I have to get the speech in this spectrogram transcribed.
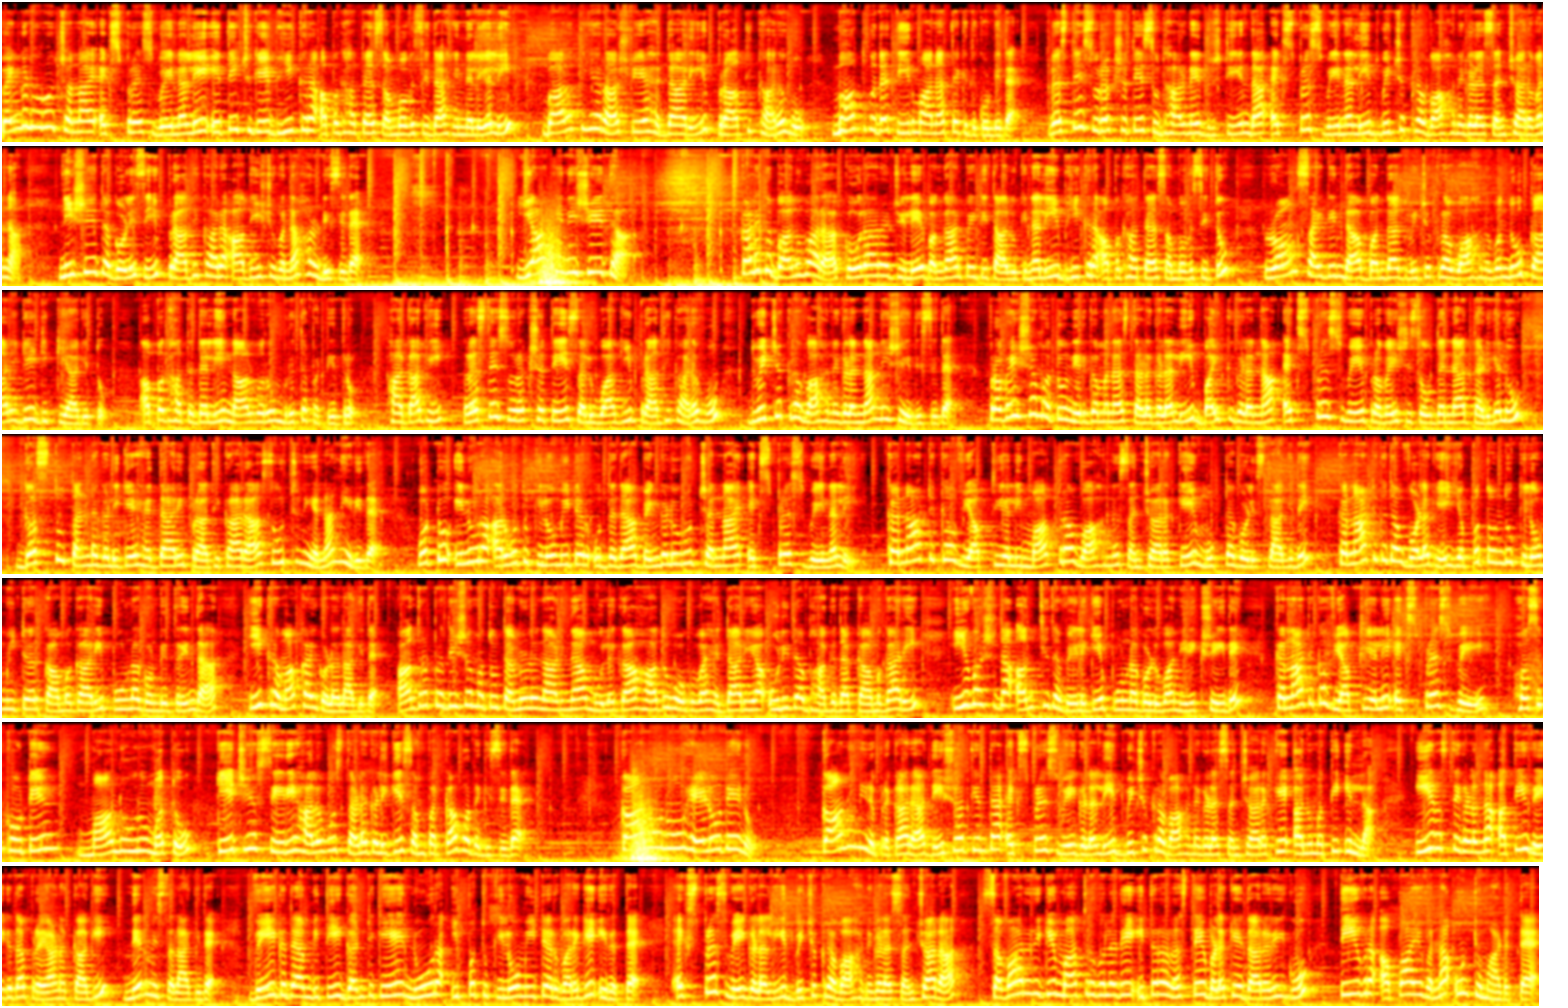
Bengaluru Chennai express ವೇನಲ್ಲಿ ಇತ್ತೀಚೆಗೆ ಭೀಕರ ಅಪಘಾತ ಸಂಭವಿಸಿದ ಹಿನ್ನೆಲೆಯಲ್ಲಿ ಭಾರತೀಯ ರಾಷ್ಟ್ರೀಯ ಹೆದ್ದಾರಿ ಪ್ರಾಧಿಕಾರವು ಮಹತ್ವದ ತೀರ್ಮಾನ ತೆಗೆದುಕೊಂಡಿದೆ. ರಸ್ತೆ ಸುರಕ್ಷತೆ ಸುಧಾರಣೆ ದೃಷ್ಟಿಯಿಂದ ಎಕ್ಸ್ಪ್ರೆಸ್ ವೇನಲ್ಲಿ ದ್ವಿಚಕ್ರ ವಾಹನಗಳ ಸಂಚಾರವನ್ನು ನಿಷೇಧಗೊಳಿಸಿ ಪ್ರಾಧಿಕಾರ ಆದೇಶವನ್ನು ಹೊರಡಿಸಿದೆ. ಯಾಕೆ ನಿಷೇಧ? ಕಳೆದ ಭಾನುವಾರ ಕೋಲಾರ ಜಿಲ್ಲೆ ಬಂಗಾರಪೇಟೆ ತಾಲೂಕಿನಲ್ಲಿ ಭೀಕರ ಅಪಘಾತ ಸಂಭವಿಸಿತ್ತು. ರಾಂಗ್ ಸೈಡ್ನಿಂದ ಬಂದ ದ್ವಿಚಕ್ರ ವಾಹನವೊಂದು ಕಾರಿಗೆ ಡಿಕ್ಕಿಯಾಗಿತ್ತು. ಅಪಘಾತದಲ್ಲಿ ನಾಲ್ವರು ಮೃತಪಟ್ಟಿದ್ರು. ಹಾಗಾಗಿ ರಸ್ತೆ ಸುರಕ್ಷತೆ ಸಲುವಾಗಿ ಪ್ರಾಧಿಕಾರವು ದ್ವಿಚಕ್ರ ವಾಹನಗಳನ್ನು ನಿಷೇಧಿಸಿದೆ. ಪ್ರವೇಶ ಮತ್ತು ನಿರ್ಗಮನ ಸ್ಥಳಗಳಲ್ಲಿ ಬೈಕ್ಗಳನ್ನು ಎಕ್ಸ್ಪ್ರೆಸ್ ವೇ ಪ್ರವೇಶಿಸುವುದನ್ನು ತಡೆಯಲು ಗಸ್ತು ತಂಡಗಳಿಗೆ ಹೆದ್ದಾರಿ ಪ್ರಾಧಿಕಾರ ಸೂಚನೆಯನ್ನ ನೀಡಿದೆ. ಒಟ್ಟು ಇನ್ನೂರ ಅರವತ್ತು ಕಿಲೋಮೀಟರ್ ಉದ್ದದ ಬೆಂಗಳೂರು ಚೆನ್ನೈ ಎಕ್ಸ್ಪ್ರೆಸ್ ವೇನಲ್ಲಿ ಕರ್ನಾಟಕ ವ್ಯಾಪ್ತಿಯಲ್ಲಿ ಮಾತ್ರ ವಾಹನ ಸಂಚಾರಕ್ಕೆ ಮುಕ್ತಗೊಳಿಸಲಾಗಿದೆ. ಕರ್ನಾಟಕದ ಒಳಗೆ ಎಪ್ಪತ್ತೊಂದು ಕಿಲೋಮೀಟರ್ ಕಾಮಗಾರಿ ಪೂರ್ಣಗೊಂಡಿದ್ದರಿಂದ ಈ ಕ್ರಮ ಕೈಗೊಳ್ಳಲಾಗಿದೆ. ಆಂಧ್ರಪ್ರದೇಶ ಮತ್ತು ತಮಿಳುನಾಡಿನ ಮೂಲಕ ಹಾದು ಹೋಗುವ ಹೆದ್ದಾರಿಯ ಉಳಿದ ಭಾಗದ ಕಾಮಗಾರಿ ಈ ವರ್ಷದ ಅಂತ್ಯದ ವೇಳೆಗೆ ಪೂರ್ಣಗೊಳ್ಳುವ ನಿರೀಕ್ಷೆ ಇದೆ ಕರ್ನಾಟಕ ವ್ಯಾಪ್ತಿಯಲ್ಲಿ ಎಕ್ಸ್ಪ್ರೆಸ್ ವೇ ಹೊಸಕೋಟೆ, ಮಾಲೂರು ಮತ್ತು ಕೆಜಿಎಫ್ ಸೇರಿ ಹಲವು ಸ್ಥಳಗಳಿಗೆ ಸಂಪರ್ಕ ಒದಗಿಸಿದೆ. ಕಾನೂನು ಹೇಳೋದೇನು? ಕಾನೂನಿನ ಪ್ರಕಾರ ದೇಶಾದ್ಯಂತ ಎಕ್ಸ್ಪ್ರೆಸ್ ವೇಗಳಲ್ಲಿ ದ್ವಿಚಕ್ರ ವಾಹನಗಳ ಸಂಚಾರಕ್ಕೆ ಅನುಮತಿ ಇಲ್ಲ. ಈ ರಸ್ತೆಗಳನ್ನು ಅತಿ ವೇಗದ ಪ್ರಯಾಣಕ್ಕಾಗಿ ನಿರ್ಮಿಸಲಾಗಿದೆ. ವೇಗದ ಮಿತಿ ಗಂಟೆಗೆ ನೂರ ಇಪ್ಪತ್ತು ಕಿಲೋಮೀಟರ್ ವರೆಗೆ ಇರುತ್ತೆ. ಎಕ್ಸ್ಪ್ರೆಸ್ ವೇಗಳಲ್ಲಿ ದ್ವಿಚಕ್ರ ವಾಹನಗಳ ಸಂಚಾರ ಸವಾರರಿಗೆ ಮಾತ್ರವಲ್ಲದೆ ಇತರ ರಸ್ತೆ ಬಳಕೆದಾರರಿಗೂ ತೀವ್ರ ಅಪಾಯವನ್ನು ಉಂಟು ಮಾಡುತ್ತೆ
